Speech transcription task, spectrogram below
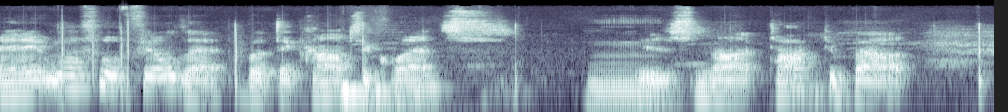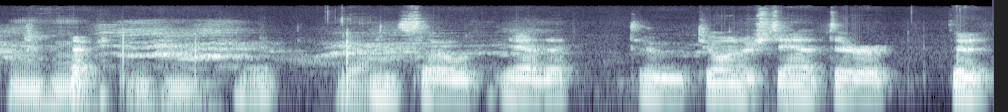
and it will fulfill that. But the consequence hmm. is not talked about. Mm-hmm. Mm-hmm. yeah, And so, yeah, that to to understand that there that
